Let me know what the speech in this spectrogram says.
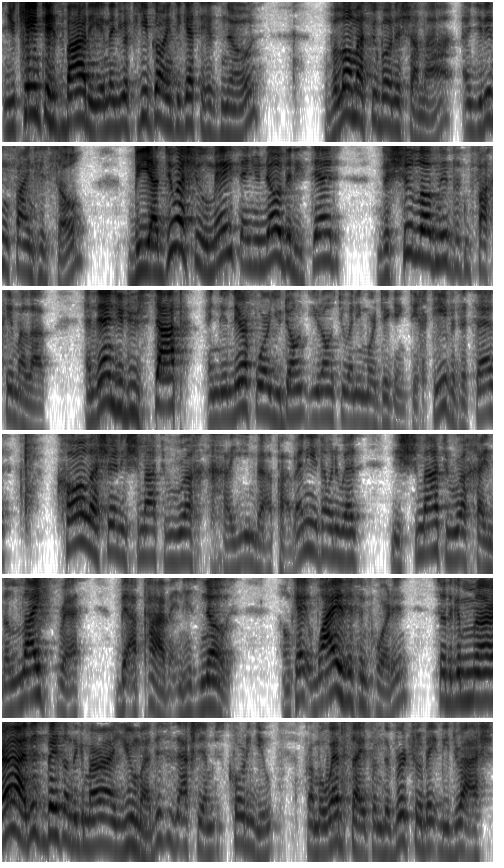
and you came to his body, and then you have to keep going to get to his nose. Velo matsubo neshama, and you didn't find his soul. Biyadu ashu and you know that he's dead. V'shulov mifachim alav. And then you do stop, and then therefore you don't you don't do any more digging. Tichtiv, as it says, Kol asher nishmat ruach chayim be'apav. Anyone who has nishmat ruach chayim, the life breath be'apav, in his nose. Okay, why is this important? So the Gemara, this is based on the Gemara Yoma. This is actually, I'm just quoting you from a website from the virtual Beit Midrash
